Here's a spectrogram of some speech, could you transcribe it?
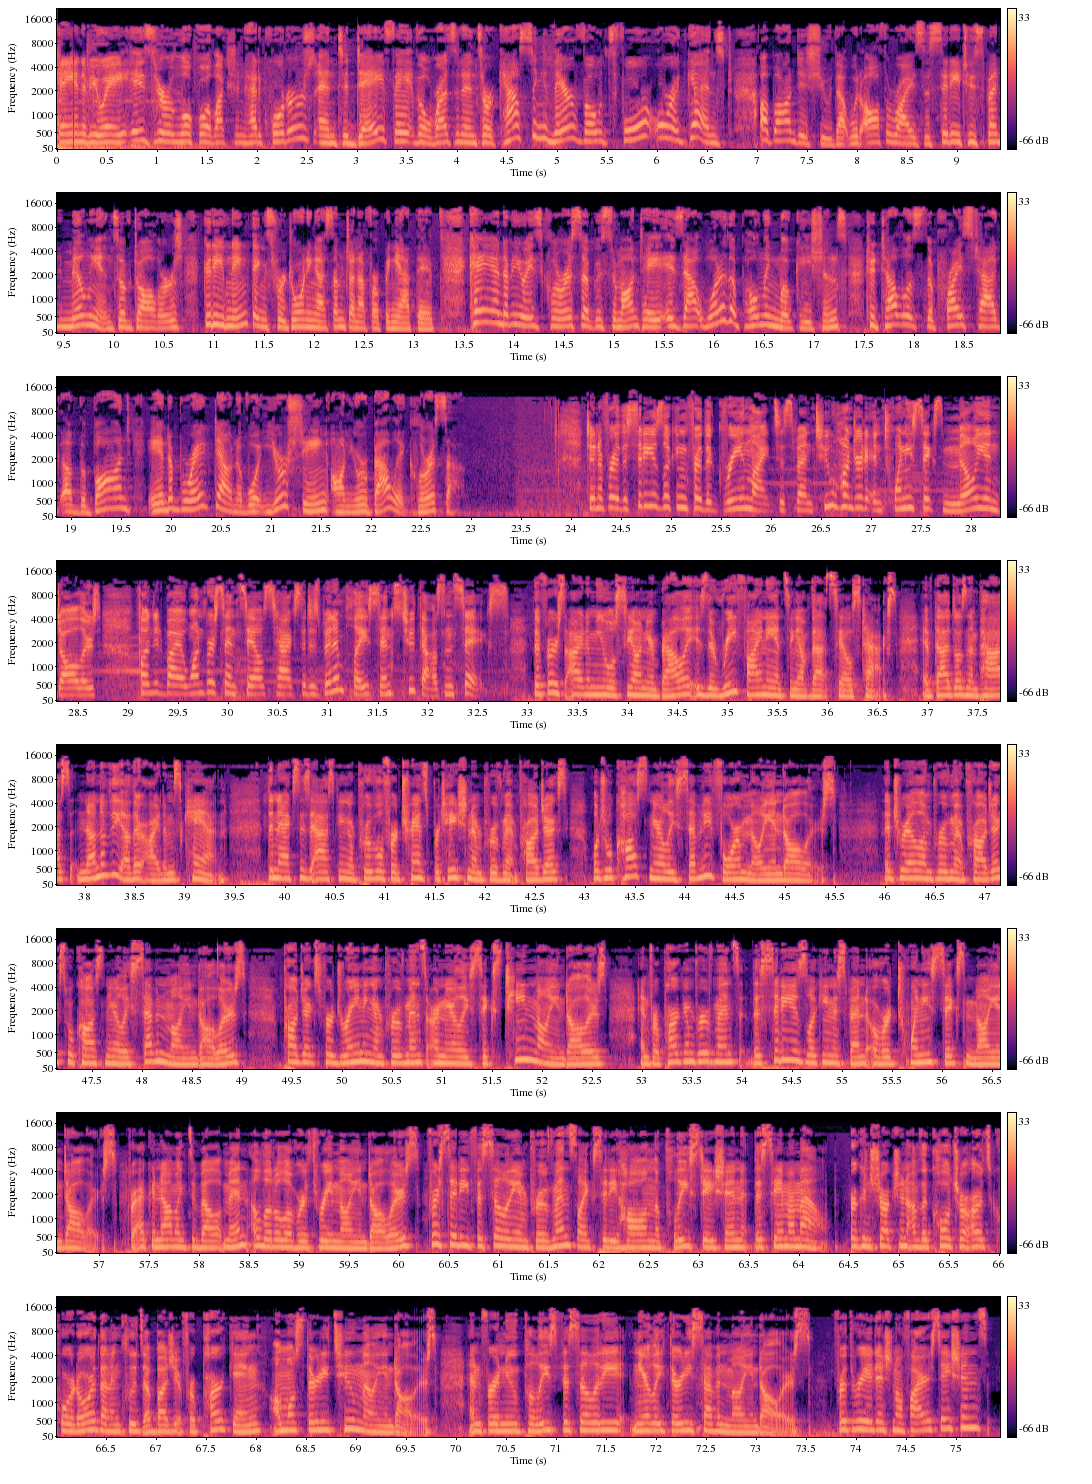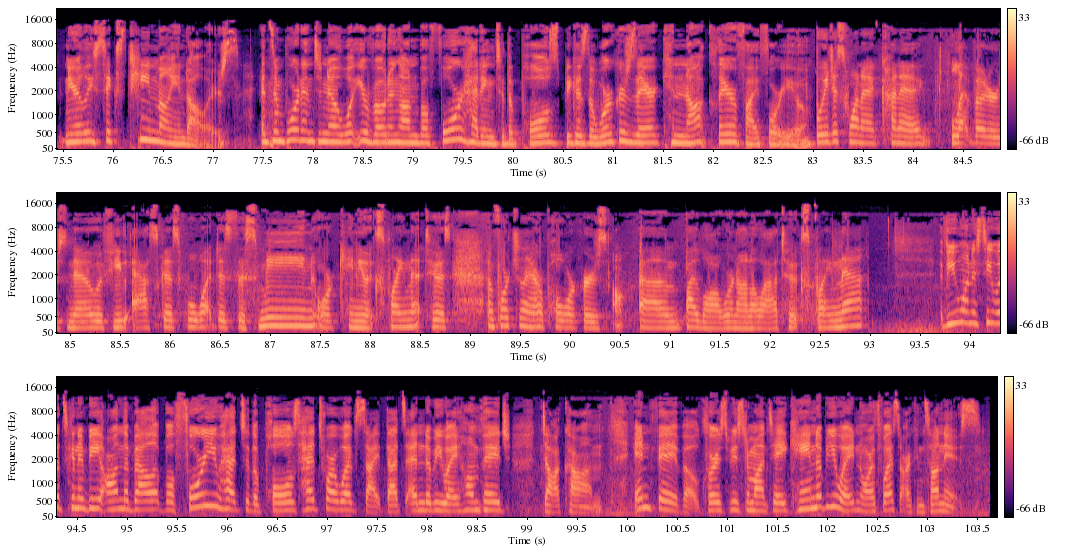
KNWA is your local election headquarters, and today Fayetteville residents are casting their votes for or against a bond issue that would authorize the city to spend millions of dollars. Good evening. Thanks for joining us. I'm Jennifer Piñate. KNWA's Clarissa Bustamante is at one of the polling locations to tell us the price tag of the bond and a breakdown of what you're seeing on your ballot. Clarissa. Jennifer, the city is looking for the green light to spend $226 million funded by a 1% sales tax that has been in place since 2006. The first item you will see on your ballot is the refinancing of that sales tax. If that doesn't pass, none of the other items can. The next is asking approval for transportation improvement projects, which will cost nearly $74 million. The trail improvement projects will cost nearly $7 million. Projects for draining improvements are nearly $16 million. And for park improvements, the city is looking to spend over $26 million. For economic development, a little over $3 million. For city facility improvements like City Hall and the police station, the same amount. For construction of the cultural arts corridor that includes a budget for parking, almost $32 million. And for a new police facility, nearly $37 million. For three additional fire stations, nearly $16 million. It's important to know what you're voting on before heading to the polls because the workers there cannot clarify for you. We just want to kind of let voters know if you ask us, well, what does this mean, or can you explain that to us? Unfortunately, our poll workers, um, by law, we're not allowed to explain that. If you want to see what's going to be on the ballot before you head to the polls, head to our website. That's nwahomepage.com. In Fayetteville, Clarissa Bustamante, KNWA Northwest Arkansas News.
